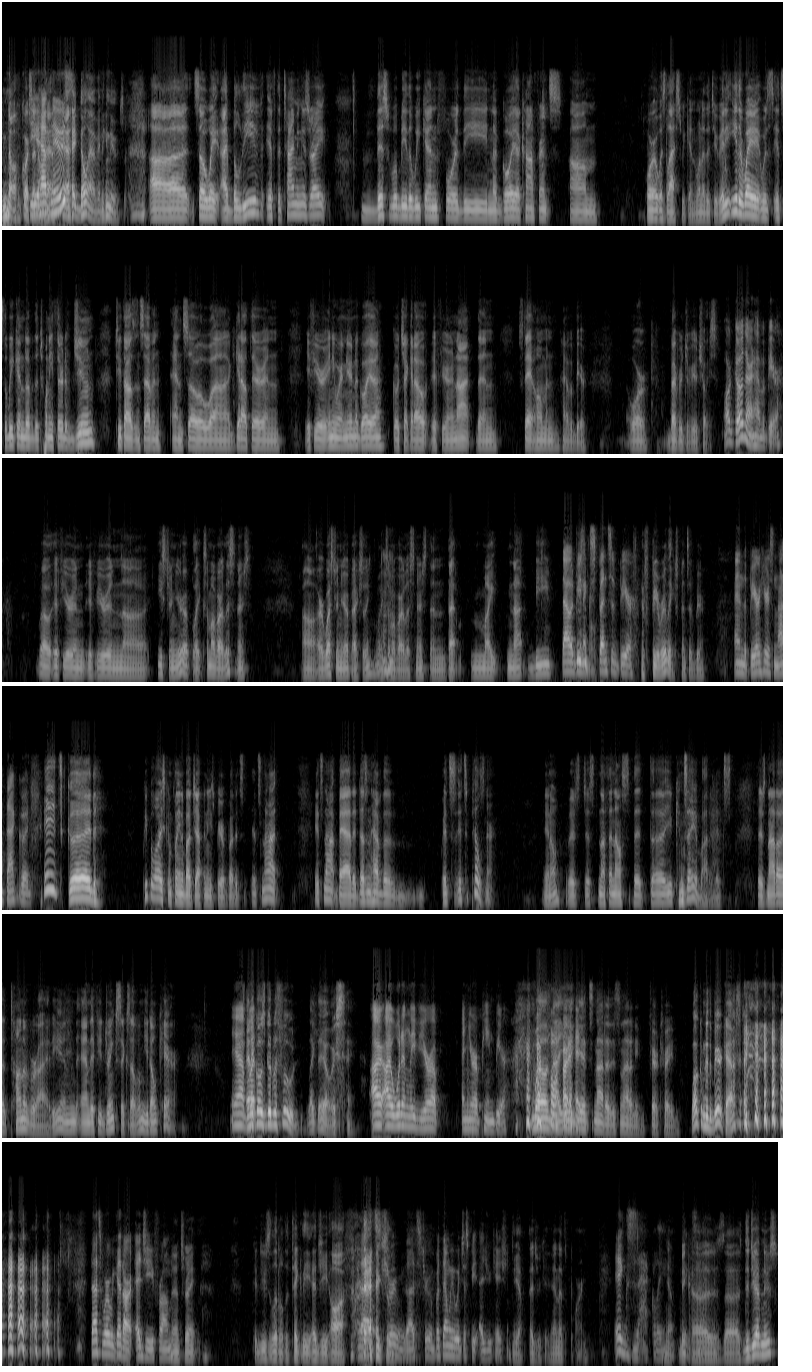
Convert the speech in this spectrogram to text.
No, of course Do I you don't have news? I don't have any news. Uh, so wait, I believe if the timing is right, this will be the weekend for the Nagoya conference, um, or it was last weekend, one of the two. Either way, it was. It's the weekend of the 23rd of June, 2007, and so uh, get out there and if you're anywhere near Nagoya, go check it out. If you're not, then stay at home and have a beer or beverage of your choice. Or go there and have a beer. Well, if you're in if you're in uh, Eastern Europe, like some of our listeners, uh, or Western Europe actually, like some Mhm. of our listeners, then that might not be That would be an expensive beer. it'd be a really expensive beer. And the beer here is not that good. It's good. People always complain about Japanese beer, but it's it's not it's not bad. It doesn't have the it's it's a pilsner. You know, there's just nothing else that uh, you can say about it. It's there's not a ton of variety, and and if you drink six of them, you don't care. Yeah, And but it goes good with food, like they always say. I, I wouldn't leave Europe and European beer. Well, no, you, it. it's not a it's not any fair trade. Welcome to the beer cast. That's where we get our edgy from. That's right. Could use a little to take the edgy off. That's actually. true. That's true. But then we would just be education. Yeah, education, and that's boring. Exactly. Yeah, Exactly. because uh, did you have news?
